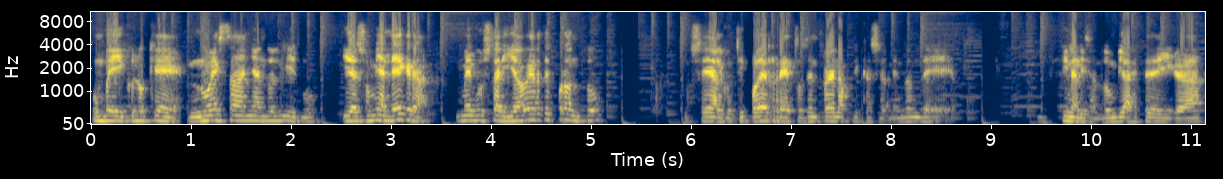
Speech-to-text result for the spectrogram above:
un vehículo que no está dañando el mismo y eso me alegra. Me gustaría ver de pronto, no sé, algún tipo de retos dentro de la aplicación en donde finalizando un viaje te diga,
